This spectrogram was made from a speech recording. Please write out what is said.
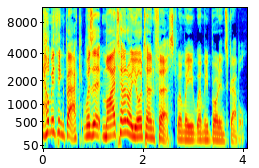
Help me think back. Was it my turn or your turn first when we when we brought in Scrabble?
